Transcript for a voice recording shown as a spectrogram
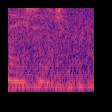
Been updated. targets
